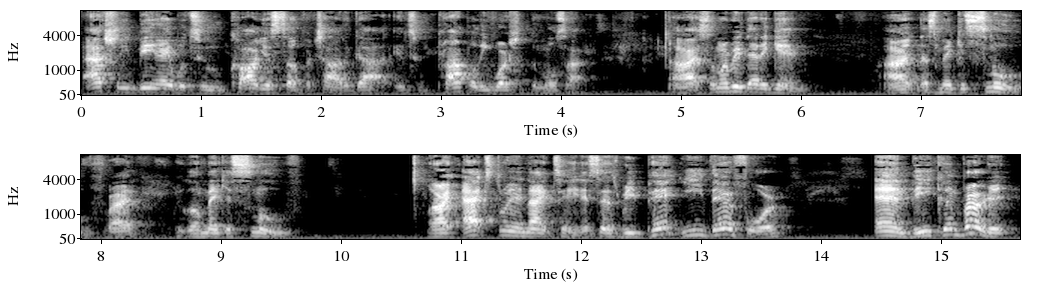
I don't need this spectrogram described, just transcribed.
actually being able to call yourself a child of God and to properly worship the Most High. All right, so I'm gonna read that again. All right, let's make it smooth, right? We're gonna make it smooth. All right, Acts 3 and 19. It says, Repent ye therefore and be converted,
